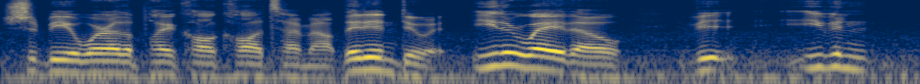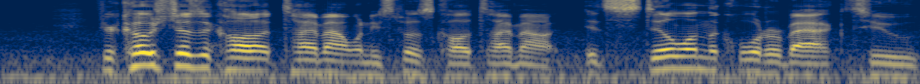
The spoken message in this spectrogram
should be aware of the play call, call a timeout. They didn't do it. Either way, though, if it, even if your coach doesn't call a timeout when he's supposed to call a timeout, it's still on the quarterback to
